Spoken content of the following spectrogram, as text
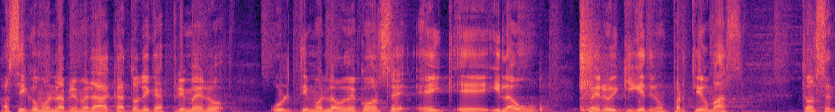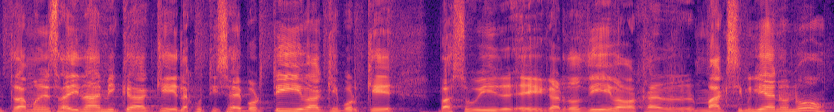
Así como en la primera Católica es primero, último es la U de Conce e- eh, y la U. Pero Iquique tiene un partido más. Entonces entramos en esa dinámica que la justicia deportiva, que por qué va a subir eh, Gardo Díaz y va a bajar Maximiliano, no.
